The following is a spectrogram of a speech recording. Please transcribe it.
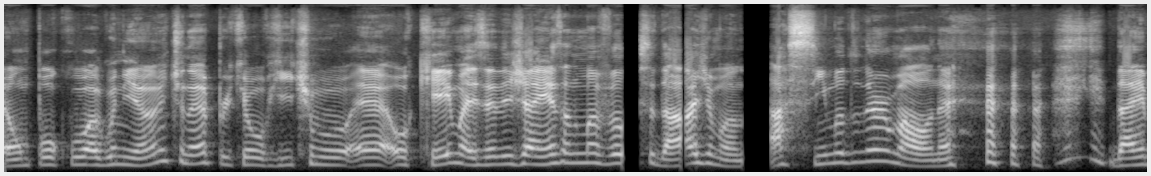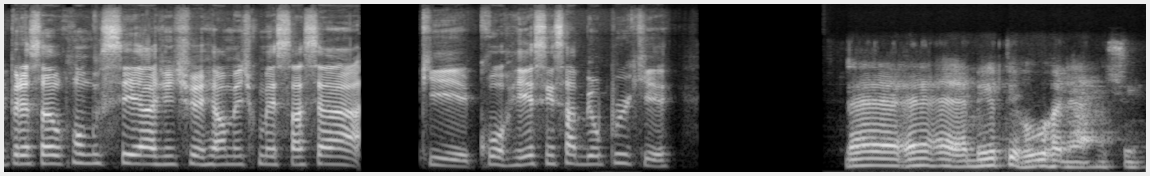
é um pouco agoniante, né? Porque o ritmo é ok, mas ele já entra numa velocidade, mano, acima do normal, né? Dá a impressão como se a gente realmente começasse a que correr sem saber o porquê. É, é, é meio terror, né? Assim.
